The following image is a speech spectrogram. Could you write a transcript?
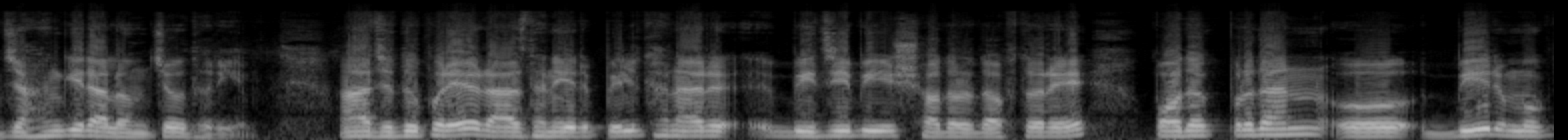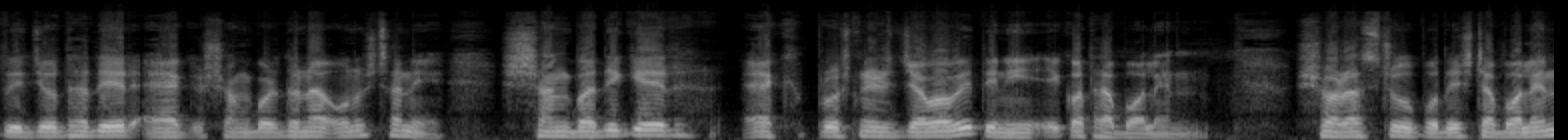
জাহাঙ্গীর আলম চৌধুরী। আজ দুপুরে রাজধানীর পিলখানার বিজিবি সদর দফতরে পদক প্রদান ও বীর মুক্তিযোদ্ধাদের এক সংবর্ধনা অনুষ্ঠানে সাংবাদিকের এক প্রশ্নের জবাবে তিনি একথা বলেন। স্বরাষ্ট্র উপদেষ্টা বলেন,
